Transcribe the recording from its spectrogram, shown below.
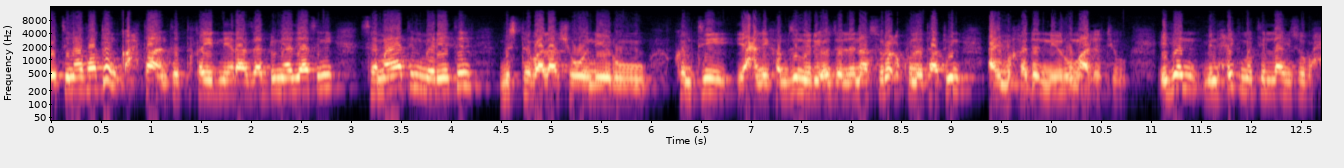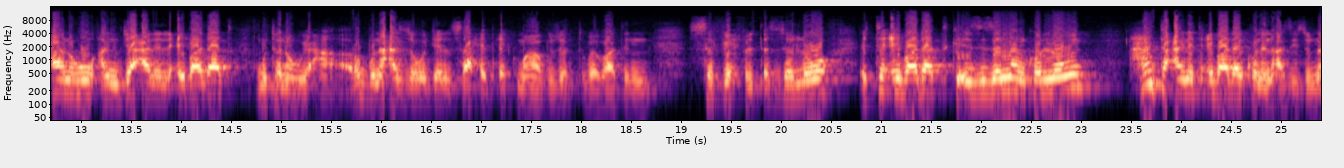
በቲ ናታቶም ቃሕታ እንተትኸይድ ነይራ እዛ ኣዱንያ እዚኣ ስኒ ሰማያትን መሬትን ምስተባላሸወ ነይሩ ከምቲ ያኒ ከምዚ ንሪኦ ዘለና ስሩዕ ኩነታት ውን ኣይምኸደን ነይሩ ማለት እዩ። ኢዘን ምን ሕክመት ላሂ ሱብሓነሁ ኣን ጀዐለ ልዕባዳት ሙተነዊዓ ረቡና ዐዘ ወጀል ሳሒብ ሕክማ ብዙሕ ጥበባትን ሰፊሕ ፍልጠት ዘለዎ እቲ ዒባዳት ክእዝዘና እንከሎ ውን ሓንቲ ዓይነት ዒባዳ ኣይኮነን ኣዚዙና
